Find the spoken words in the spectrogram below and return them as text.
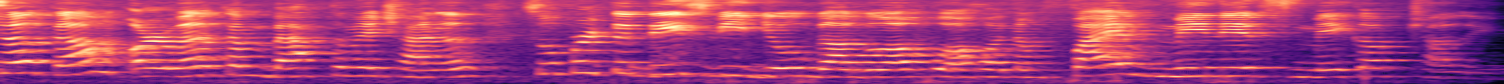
welcome or welcome back to my channel. So for today's video, gagawa po ako ng 5 minutes makeup challenge.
